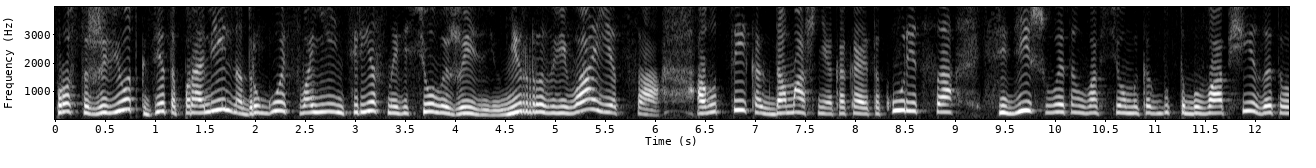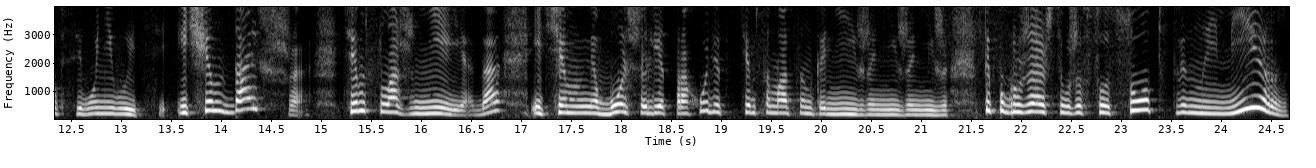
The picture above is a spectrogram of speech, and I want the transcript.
просто живет где-то параллельно другой своей интересной, веселой жизнью. Мир развивается, а вот ты, как домашняя какая-то курица, сидишь в этом во всем, и как будто бы вообще из этого всего не выйти. И чем дальше, тем сложнее, да, и чем больше лет проходит, тем самооценка ниже, ниже, ниже. Ты погружаешься уже в свой собственный мир,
